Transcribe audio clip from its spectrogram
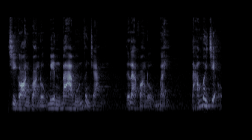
chỉ còn khoảng độ biên 3 4%, tức là khoảng độ 7 80 triệu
